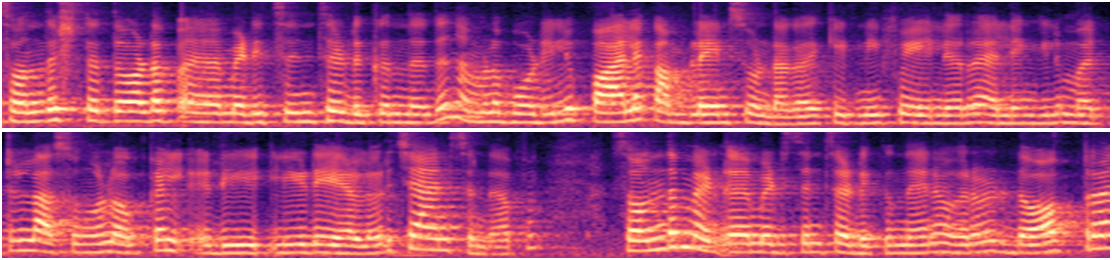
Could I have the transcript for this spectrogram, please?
സ്വന്തം ഇഷ്ടത്തോടെ മെഡിസിൻസ് എടുക്കുന്നത് നമ്മുടെ ബോഡിയിൽ പല കംപ്ലയിൻസും ഉണ്ടാകും. കിഡ്നി ഫെയിലിയർ അല്ലെങ്കിൽ മറ്റുള്ള അസുഖങ്ങളൊക്കെ ലീഡ് ചെയ്യാനുള്ള ഒരു ചാൻസ് ഉണ്ട്. അപ്പം സ്വന്തം മെഡിസിൻസ് എടുക്കുന്നതിന് ഒരു ഡോക്ടറെ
